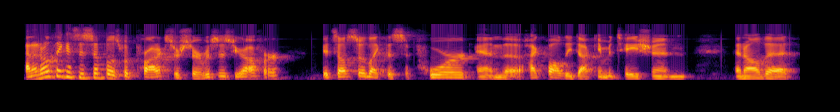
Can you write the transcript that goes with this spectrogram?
and I don't think it's as simple as what products or services you offer. It's also like the support and the high quality documentation and all that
